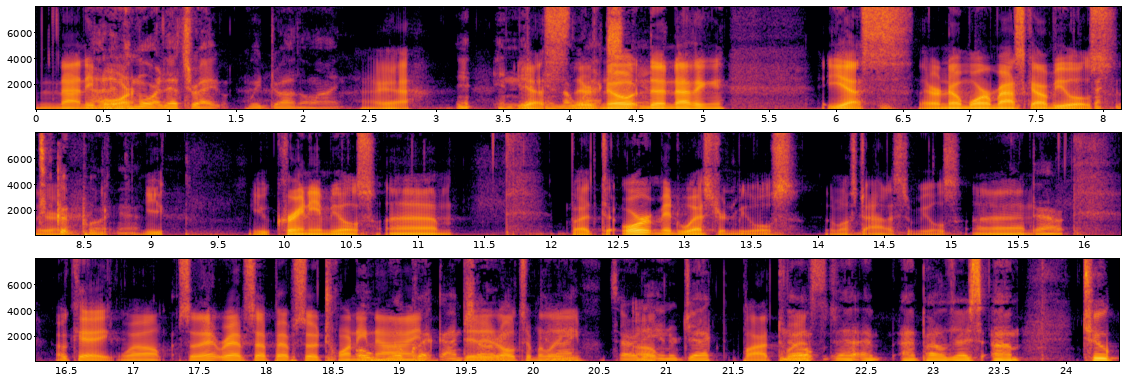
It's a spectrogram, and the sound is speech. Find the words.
not not anymore. anymore. That's right. We draw the line. Yeah. In, in, Yes. in the There's no there, nothing. Yes, there are no more Moscow mules. That's good point. Yeah. Ukrainian mules. Um, but or Midwestern mules, the most honest of mules. Um, Doubt. Okay. Well, so that wraps up episode Oh, twenty real quick. I'm Did sorry. it ultimately I- sorry oh, to interject. plot No, twist? uh, I I apologize. Um, two,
